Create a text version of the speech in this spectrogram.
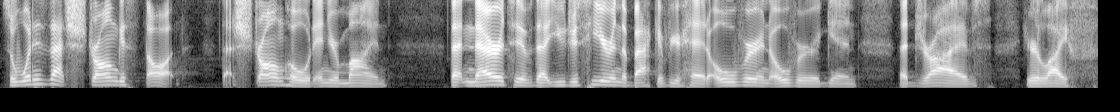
So what is that strongest thought? That stronghold in your mind that narrative that you just hear in the back of your head over and over again that drives your life.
